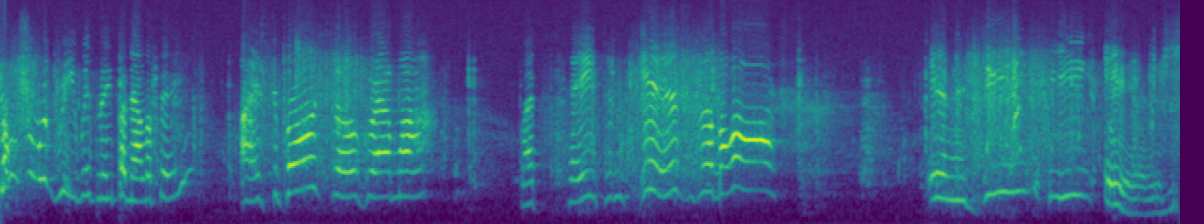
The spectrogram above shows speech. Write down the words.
Don't you agree with me, Penelope? I suppose so, Grandma. But Satan is the boss. Indeed, he is.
